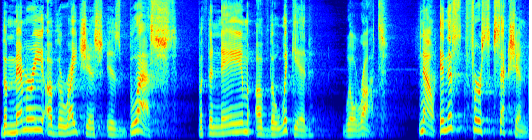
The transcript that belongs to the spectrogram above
The memory of the righteous is blessed, but the name of the wicked will rot. Now, in this first section,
